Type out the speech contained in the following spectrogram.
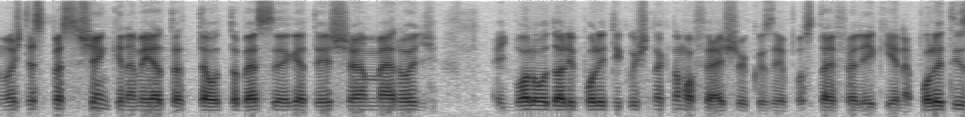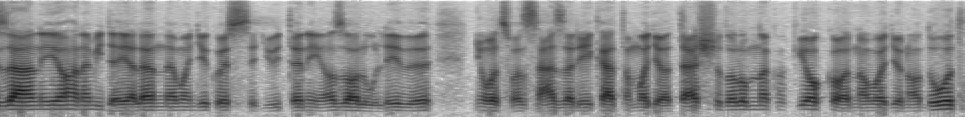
Most ezt persze senki nem értette ott a beszélgetésen, mert hogy egy baloldali politikusnak nem a felső középosztály felé kéne politizálnia, hanem ideje lenne mondjuk összegyűjteni az alul lévő 80%-át a magyar társadalomnak, aki akarna vagyonadót,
